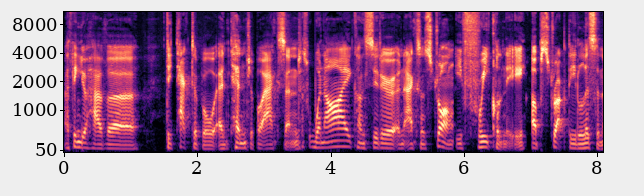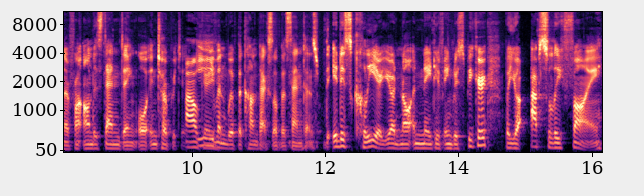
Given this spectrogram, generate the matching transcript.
I think you have a detectable and tangible accent. When I consider an accent strong, it frequently obstruct the listener from understanding or interpreting, Ah, okay. even with the context of the sentence. It is clear you're not a native English speaker, but you're absolutely fine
